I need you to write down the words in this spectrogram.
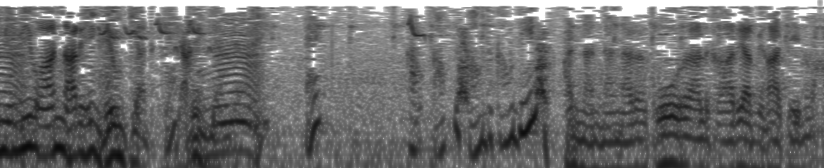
මේ මේ වාන්න හරින් ගෙවුම් කියන්න. යකින් ඈ කවුද කවුද කවුද ඉන්නේ? අන්න අන්න අන්න අර කෝරාල කාර්යය මෙහාට එනවා.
